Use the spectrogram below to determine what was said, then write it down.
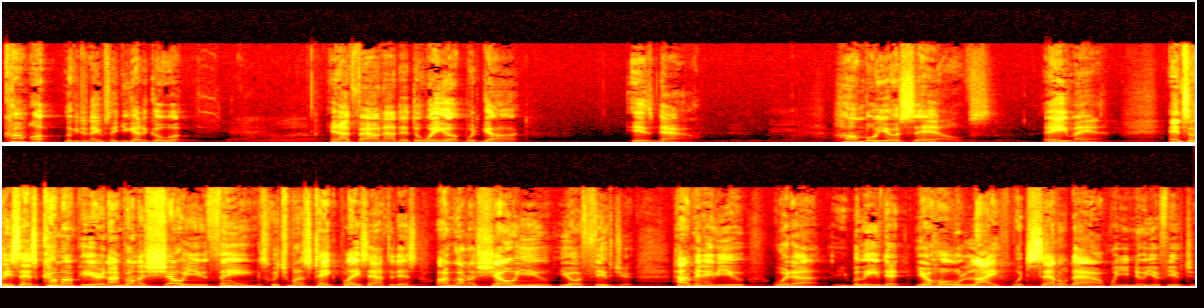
Come up. Look at your neighbor and say, You got to go up. And I found out that the way up with God is down. Humble yourselves. Amen. And so he says, Come up here, and I'm going to show you things which must take place after this. I'm going to show you your future. How many of you would uh, believe that your whole life would settle down when you knew your future.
